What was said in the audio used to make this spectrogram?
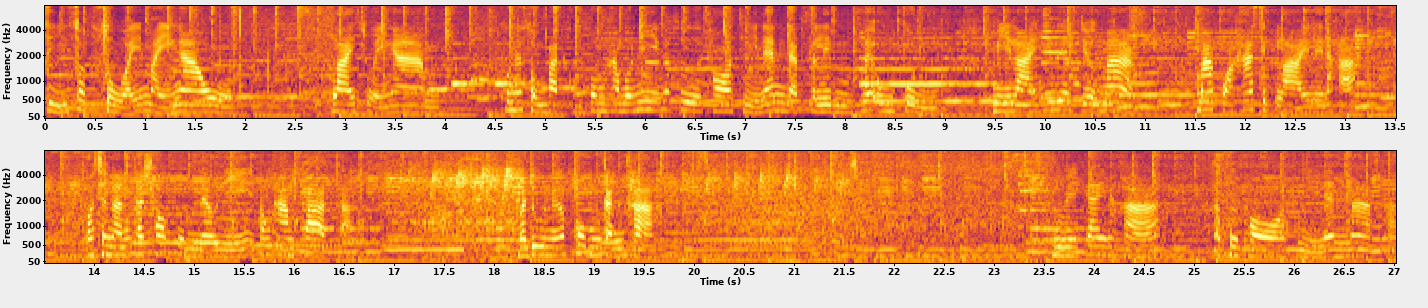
สีสดสวยไหมเงา ลายสวยงาม คุณสมบัติของพรมฮาร์โมนีก็คือทอถี่แน่นแบบสลิม ไม่อมฝุ่น มีลายให้เลือกเยอะมากมากกว่า 50 ลายเลยนะคะ เพราะฉะนั้นถ้าชอบพรมแนวนี้ต้องห้ามพลาดค่ะ มาดูเนื้อพรมกันค่ะ ดูใกล้ๆนะคะ ก็คือทอถี่แน่นมากค่ะ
